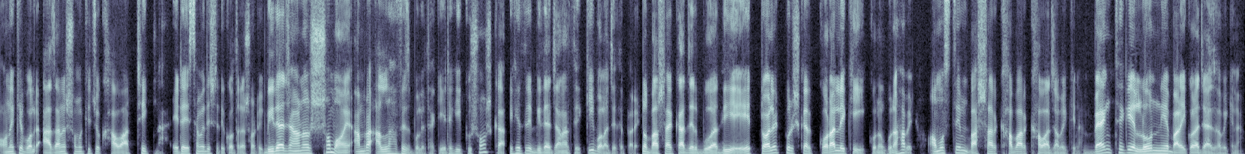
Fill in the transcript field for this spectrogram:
অনেকে বলে আজানের সময় কিছু খাওয়া ঠিক না। এটা ইসলামের দৃষ্টিতে কতটা সঠিক? বিদায় জানানোর সময় আমরা আল্লাহ হাফেজ বলে থাকি। এটা কি কুসংস্কার? এক্ষেত্রে বিদায় জানাতে কি বলা যেতে পারে? বাসায় কাজের বুয়া দিয়ে টয়লেট পরিষ্কার করালে কি কোনো গুণা হবে? অমুসলিম বাসার খাবার খাওয়া যাবে কিনা? ব্যাংক থেকে লোন নিয়ে বাড়ি করা যায় হবে কিনা?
